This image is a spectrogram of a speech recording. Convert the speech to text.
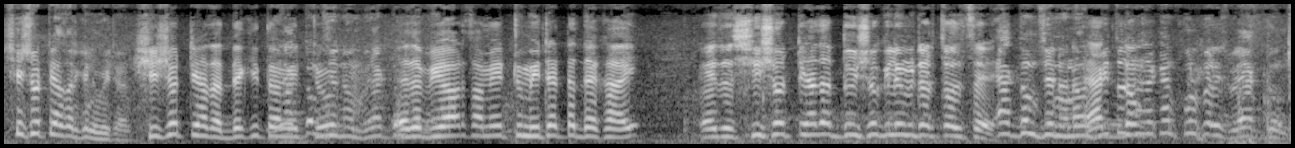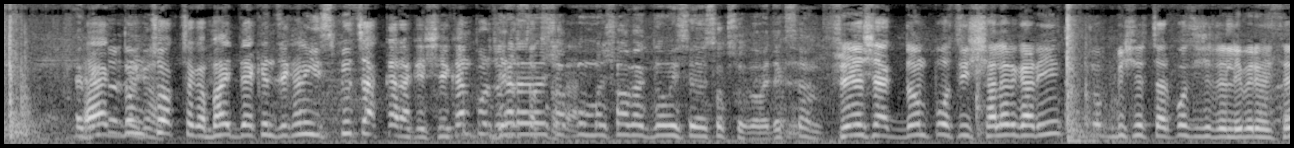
ছেষট্টি হাজার কিলোমিটার। ছিষট্টি হাজার দেখি তো আমি একটু। genuine, এই যে ভিউয়ার্স আমি একটু মিটারটা দেখাই। এই যে ছিষট্টি হাজার দুইশো কিলোমিটার চলছে। একদম একদম- ফুল ভাই একদম। একদম চকচকা। ভাই দেখেন যেখানে স্পেস চাক্কা রাখে সেখান পর্যন্ত সব কোম্পানি সব একদম চকচকে ভাই দেখছেন? ফ্রেশ একদম পঁচিশ সালের গাড়ি চব্বিশের চার পঁচিশে ডেলিভারি হয়েছে।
